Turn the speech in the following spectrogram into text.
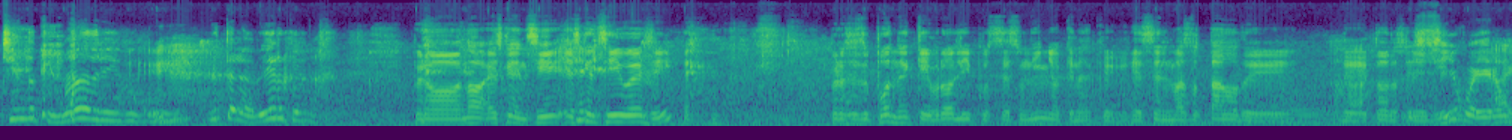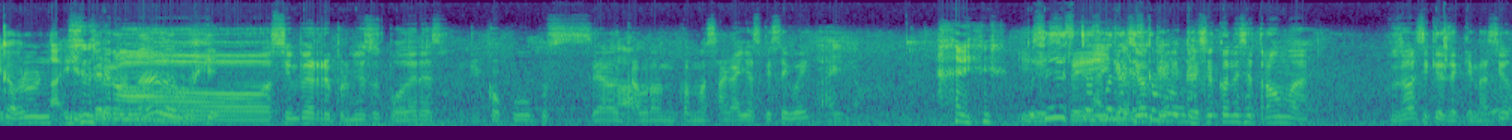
Chinga tu madre, Goku. Vete a la verga. Pero no, es que en sí, es que en sí, güey, sí. Pero se supone que Broly, pues es un niño que, es el más dotado de, de Ajá. todos los Pues Saiyajin. sí, güey. Era un Ay, cabrón ay. Pero mamado, siempre reprimió sus poderes. El Goku, pues, sea el Ajá. cabrón con más agallas que ese, güey. Ay, no. Y, Pues sí, es este, que y que como- creció con ese trauma. Pues ahora sí que desde que nació.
